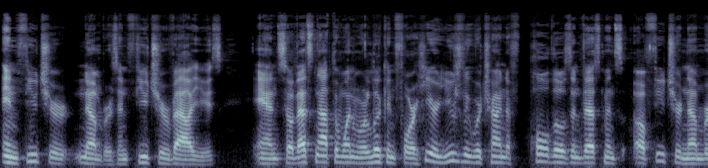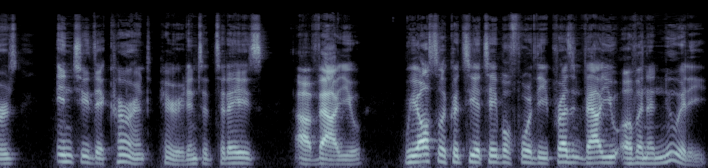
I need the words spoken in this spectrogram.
in future numbers and future values. And so that's not the one we're looking for here. Usually we're trying to pull those investments of future numbers into the current period, into today's uh, value. We also could see a table for the present value of an annuity.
